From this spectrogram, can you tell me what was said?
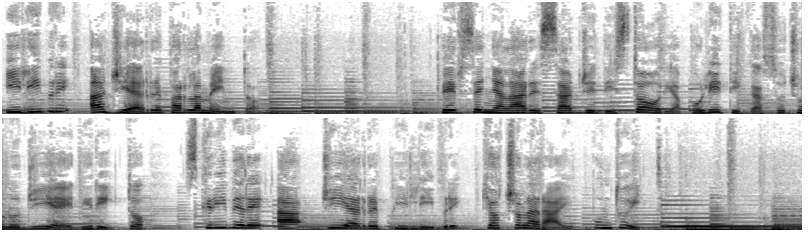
I libri AGR Parlamento. Per segnalare saggi di storia, politica, sociologia e diritto, scrivere a grplibri@rai.it.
